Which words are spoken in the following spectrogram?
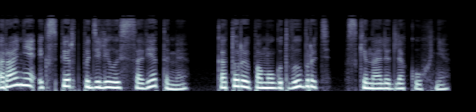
Ранее эксперт поделилась советами, которые помогут выбрать скинали для кухни.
